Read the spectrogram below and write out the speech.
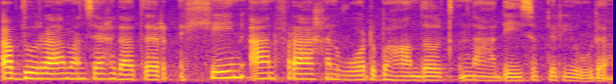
Abdulrahman zegt dat er geen aanvragen worden behandeld na deze periode.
